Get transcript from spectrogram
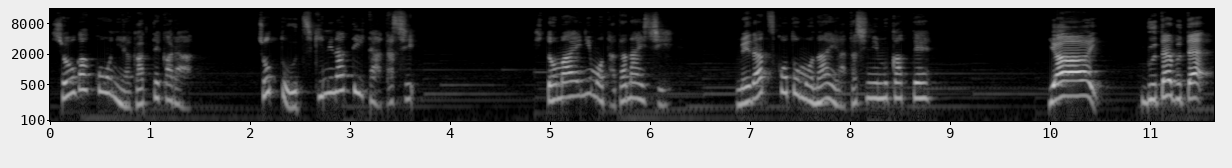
小学校に上がってからちょっと内気になっていた私。人前にも立たないし、目立つこともない私に向かって、やーい、豚豚。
